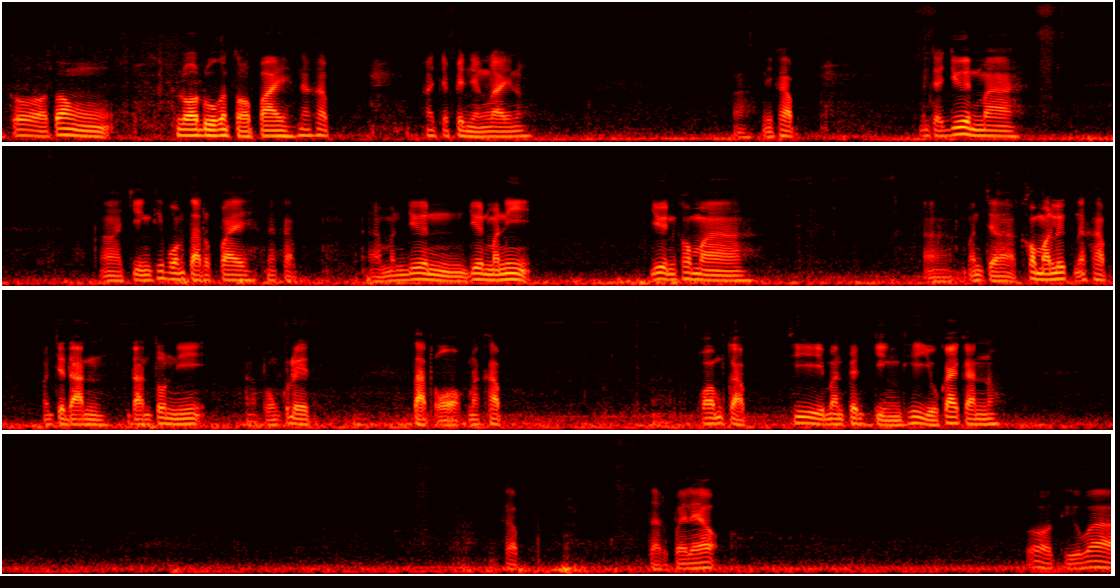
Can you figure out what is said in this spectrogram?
ก็ต้องรอดูกันต่อไปนะครับ อาจจะเป็นอย่างไรเนาะะนี่ครับ มันจะยื่นมาอ่ากิ่งที่ผมตัดออกไปนะครับมันยื่นยื่นมานี่ ยื่นเข้ามา มันจะเข้ามาลึกนะครับ มันจะดันดันต้นนี้ ผมก็เลยตัดออกนะครับ พร้อมกับที่มันเป็นกิ่งที่อยู่ใกล้กันเนาะนี่ครับ ตัดไปแล้ว ก็ถือว่า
